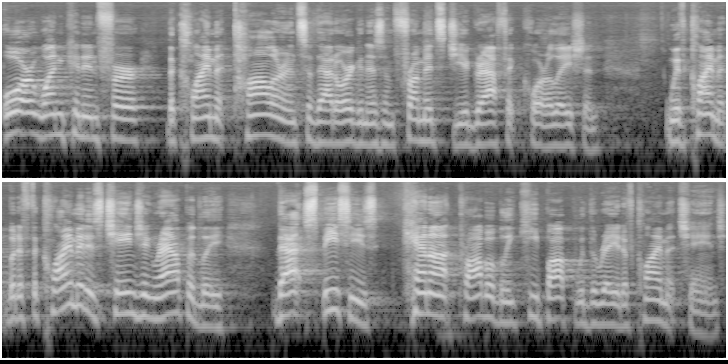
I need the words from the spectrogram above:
or one can infer the climate tolerance of that organism from its geographic correlation with climate. But if the climate is changing rapidly, that species cannot probably keep up with the rate of climate change.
